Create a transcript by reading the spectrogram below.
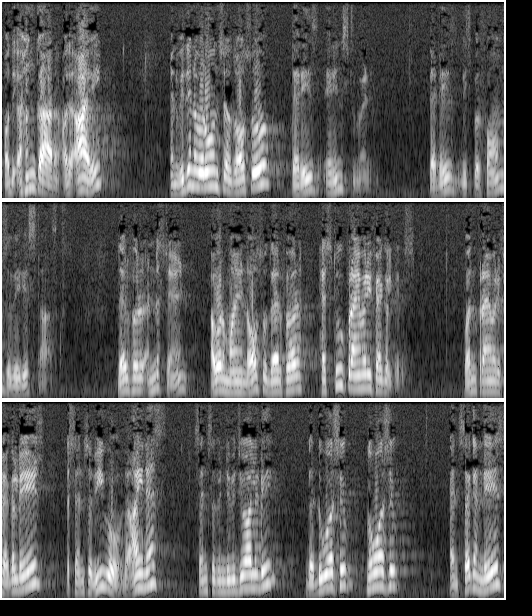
or the ahankara or the I, and within our own selves also there is an instrument that is which performs various tasks. Therefore understand our mind also therefore has two primary faculties. One primary faculty is the sense of ego, the I-ness, sense of individuality, the doership, knowership, and second is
